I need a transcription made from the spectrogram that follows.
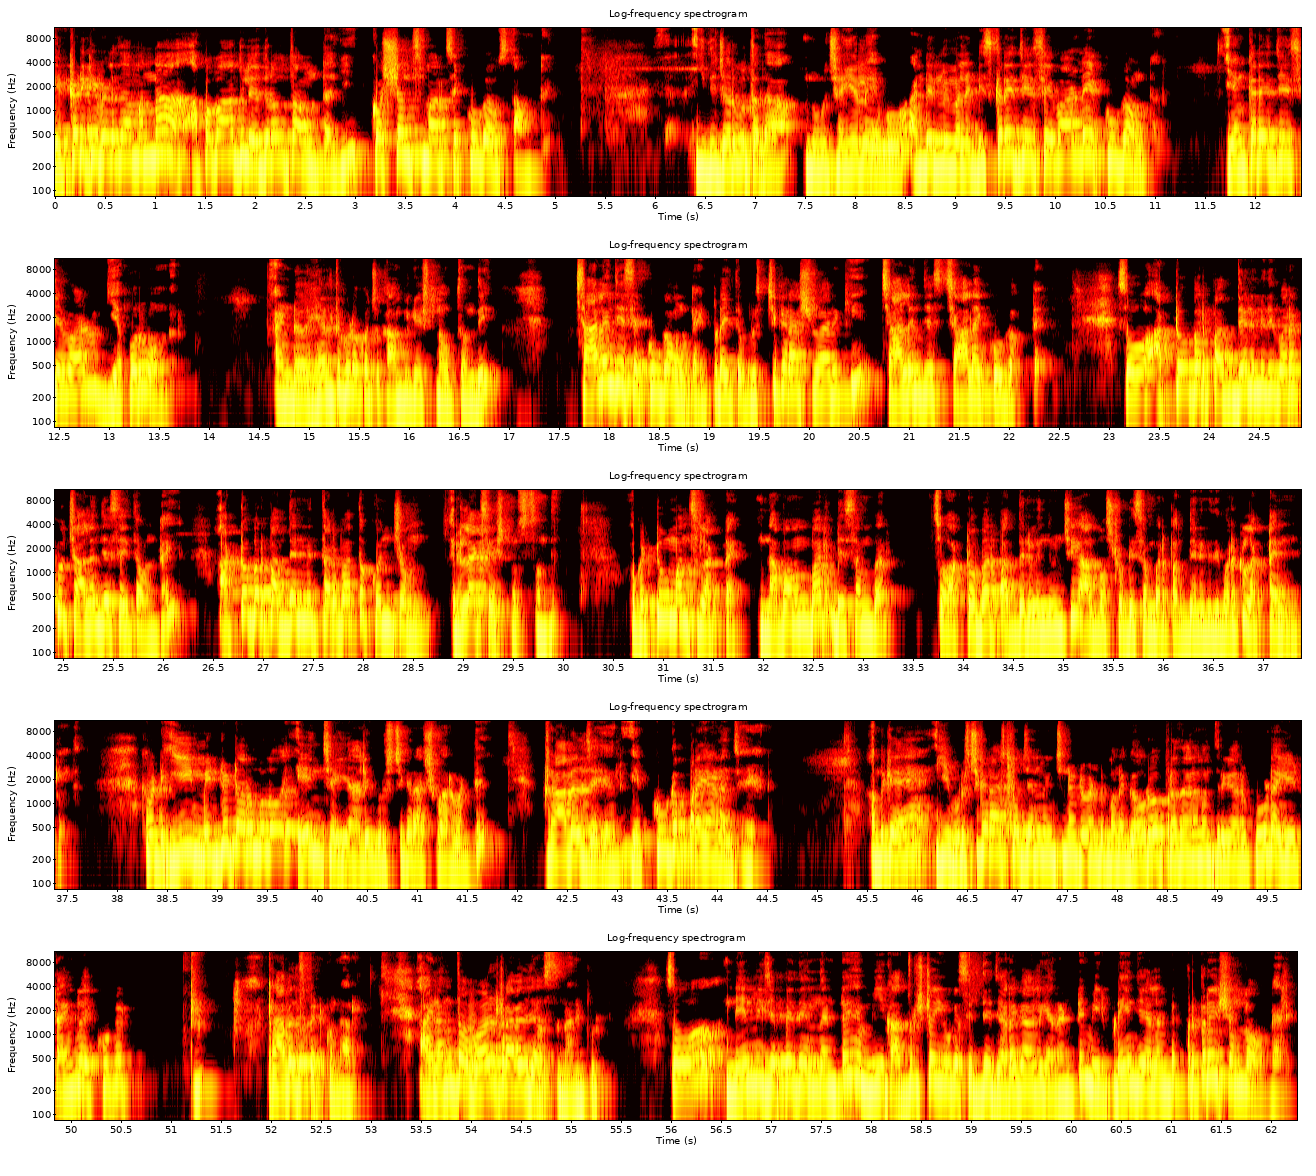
ఎక్కడికి వెళదామన్నా అపవాదులు ఎదురవుతూ ఉంటాయి. క్వశ్చన్స్ మార్క్స్ ఎక్కువగా వస్తూ ఉంటాయి. ఇది జరుగుతుందా? నువ్వు చేయలేవు. అంటే మిమ్మల్ని డిస్కరేజ్ చేసే వాళ్ళే ఎక్కువగా ఉంటారు. ఎంకరేజ్ చేసే వాళ్ళు ఎవరూ ఉండరు. అండ్ హెల్త్ కూడా కొంచెం కాంప్లికేషన్ అవుతుంది. ఛాలెంజెస్ ఎక్కువగా ఉంటాయి. ఇప్పుడైతే వృశ్చిక రాశి వారికి ఛాలెంజెస్ చాలా ఎక్కువగా ఉంటాయి. సో అక్టోబర్ పద్దెనిమిది వరకు ఛాలెంజెస్ అయితే ఉంటాయి. అక్టోబర్ పద్దెనిమిది తర్వాత కొంచెం రిలాక్సేషన్ వస్తుంది. ఒక two months luck time November December so October పద్దెనిమిది నుంచి ఆల్మోస్ట్ డిసెంబర్ పద్దెనిమిది వరకు లక్ టైం ఉంటుంది. కాబట్టి ఈ మిడ్ టర్మ్లో ఏం చేయాలి వృశ్చిక రాశి వారు అంటే ట్రావెల్ చేయాలి ఎక్కువగా ప్రయాణం చేయాలి. అందుకే ఈ వృశ్చిక రాశిలో జన్మించినటువంటి మన గౌరవ ప్రధానమంత్రి గారు కూడా ఈ టైంలో ఎక్కువగా ట్రావెల్స్ పెట్టుకున్నారు. ఆయన అంతా వరల్డ్ ట్రావెల్ చేస్తున్నారు ఇప్పుడు. సో నేను మీకు చెప్పేది ఏంటంటే మీకు అదృష్ట యోగ సిద్ధి జరగాలి అని అంటే మీరు ఇప్పుడు ఏం చేయాలంటే ప్రిపరేషన్లో ఉండాలి.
